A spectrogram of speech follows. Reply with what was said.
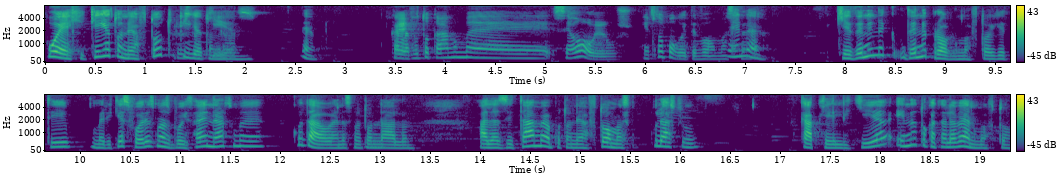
που έχει και για τον εαυτό του και για τον Προσδοκίες. άλλον. Ναι. Καλά, αυτό το κάνουμε σε όλους. Γι' αυτό απογοητευόμαστε. Ε, ναι. Και δεν είναι, δεν είναι πρόβλημα αυτό, γιατί μερικές φορές μας βοηθάει να έρθουμε κοντά ο ένας με τον άλλον. Αλλά ζητάμε από τον εαυτό μας, τουλάχιστον κάποια ηλικία, ή να το καταλαβαίνουμε αυτό.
